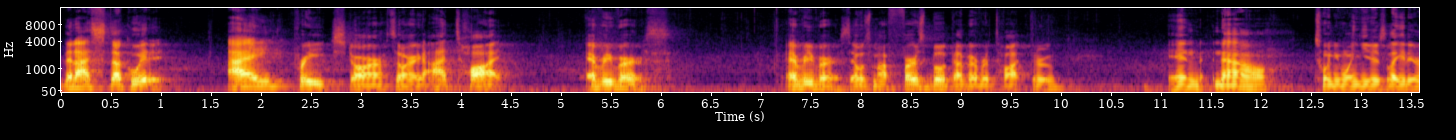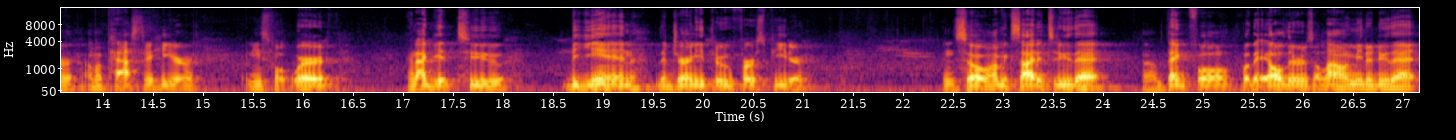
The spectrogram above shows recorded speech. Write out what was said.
that I stuck with it. I preached, or sorry, I taught every verse. Every verse. That was my first book I've ever taught through. And now, 21 years later, I'm a pastor here in East Fort Worth and I get to begin the journey through 1 Peter. And so I'm excited to do that. I'm thankful for the elders allowing me to do that.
